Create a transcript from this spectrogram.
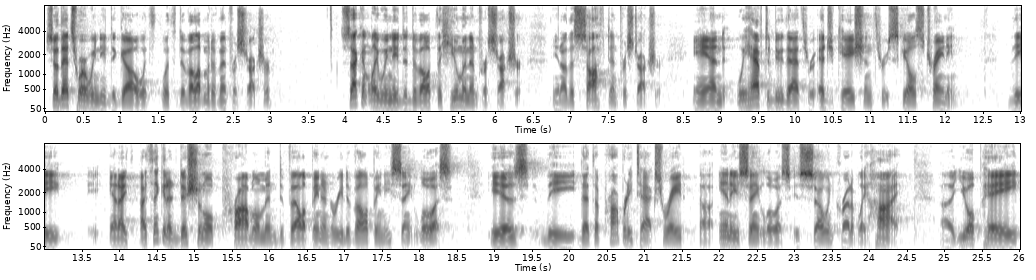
So that's where we need to go with, with development of infrastructure. Secondly, we need to develop the human infrastructure, you know, the soft infrastructure. And we have to do that through education, through skills training. The, and I, I think an additional problem in developing and redeveloping East St. Louis is the, that the property tax rate uh, in East St. Louis is so incredibly high. Uh, you'll pay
